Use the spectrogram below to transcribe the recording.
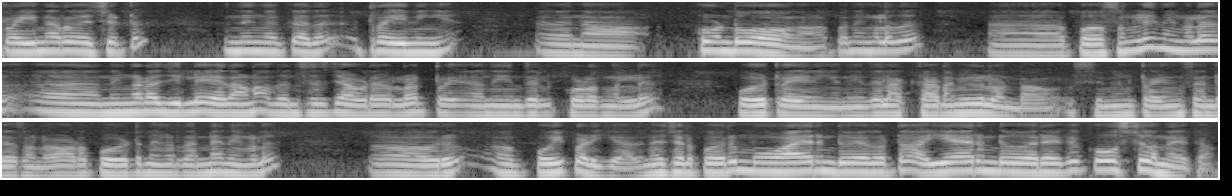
ട്രെയിനർ വെച്ചിട്ട് നിങ്ങൾക്കത് ട്രെയിനിങ് കൊണ്ടുപോകാവുന്നതാണ്. അപ്പോൾ നിങ്ങളത് പേഴ്സണലി നിങ്ങൾ നിങ്ങളുടെ ജില്ല ഏതാണോ അതനുസരിച്ച് അവിടെയുള്ള നീന്തൽ കുളങ്ങളിൽ പോയി ട്രെയിനിങ് നീന്തൽ അക്കാഡമികളുണ്ടാവും സ്വിമ്മിംഗ് ട്രെയിനിങ് സെന്റേഴ്സ് ഉണ്ടാവും. അവിടെ പോയിട്ട് നിങ്ങൾ തന്നെ നിങ്ങൾ ഒരു പോയി പഠിക്കുക. അതിന് ചിലപ്പോൾ ഒരു മൂവായിരം രൂപ തൊട്ട് അയ്യായിരം രൂപ വരെയൊക്കെ കോസ്റ്റ് വന്നേക്കാം.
